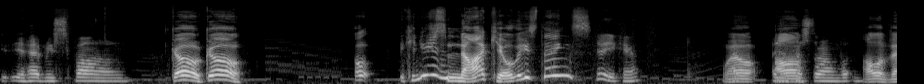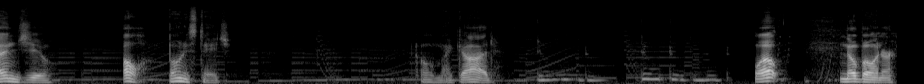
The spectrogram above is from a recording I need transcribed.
You, you had me spawn on them. go, go. Oh, can you just not kill these things? Yeah, you can. Well, I just I'll, the wrong. I'll avenge you. Oh, bonus stage. Oh my god. Well, no boner.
